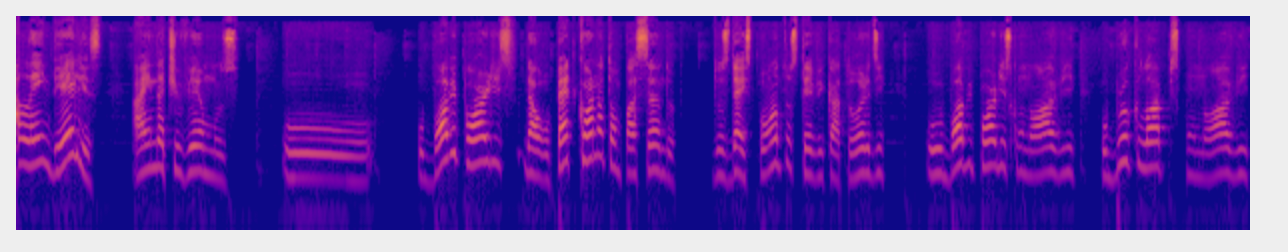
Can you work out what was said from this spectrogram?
Além deles, ainda tivemos o, o Bob Portis, não, o Pat Connaughton passando dos 10 pontos, teve 14. O Bob Portis com 9, o Brook Lopes com 9,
